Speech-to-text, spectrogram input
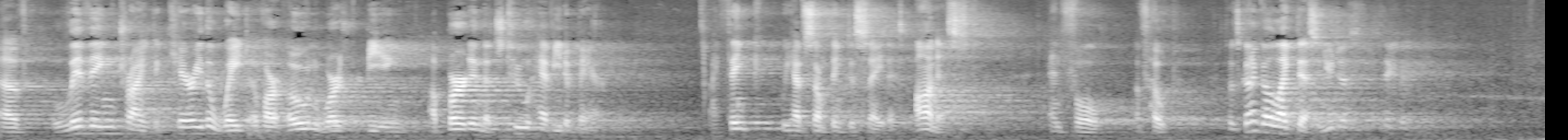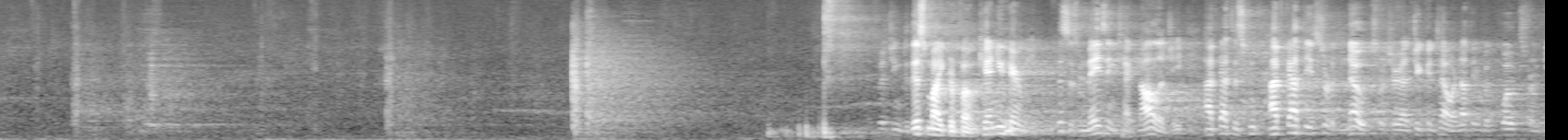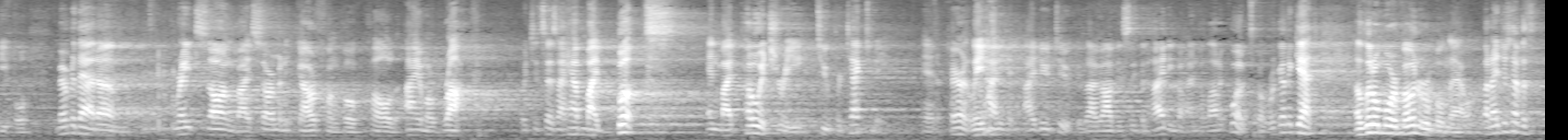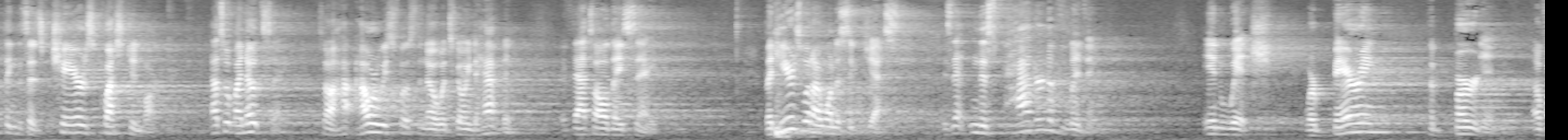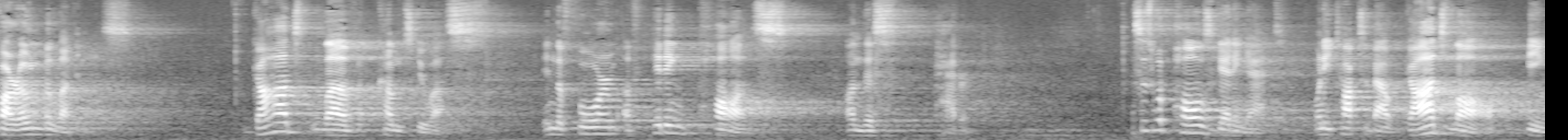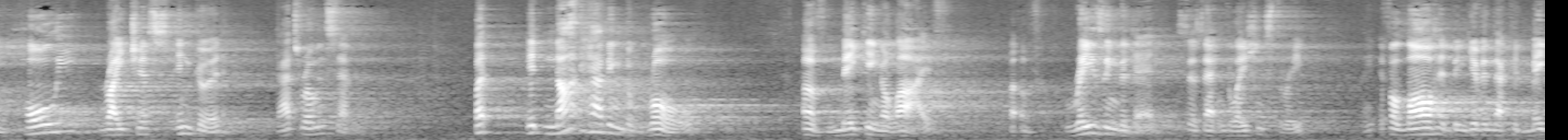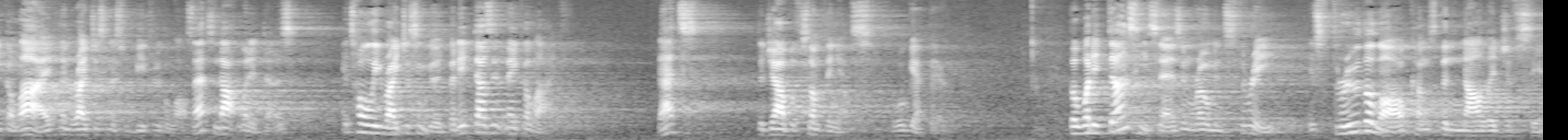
of living, trying to carry the weight of our own worth being a burden that's too heavy to bear. I think we have something to say that's honest and full of hope. So it's going to go like this, and you just stick with me. Switching to this microphone, can you hear me? This is amazing technology. I've got this. I've got these sort of notes, which are, as you can tell, are nothing but quotes from people. Remember that um, great song by Simon Garfunkel called "I Am a Rock," which it says, "I have my books and my poetry to protect me." And apparently I, I do too, because I've obviously been hiding behind a lot of quotes. But we're going to get a little more vulnerable now. But I just have a thing that says chairs question mark. That's what my notes say. So how are we supposed to know what's going to happen if that's all they say? But here's what I want to suggest is that in this pattern of living in which we're bearing the burden of our own belovedness, God's love comes to us in the form of hitting pause on this pattern. This is what Paul's getting at when he talks about God's law being holy, righteous, and good. That's Romans 7. But it not having the role of making alive, of raising the dead. It says that in Galatians 3. If a law had been given that could make alive, then righteousness would be through the law. So that's not what it does. It's holy, righteous, and good, but it doesn't make alive. That's the job of something else. We'll get there. But what it does, he says in Romans 3, is through the law comes the knowledge of sin.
